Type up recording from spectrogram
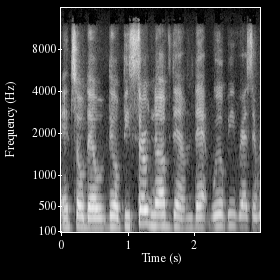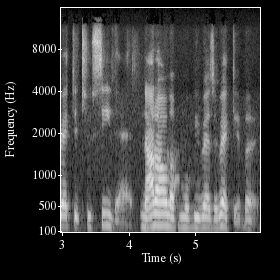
And so there'll there'll be certain of them that will be resurrected to see that. Not all of them will be resurrected, but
